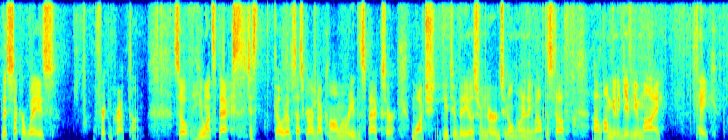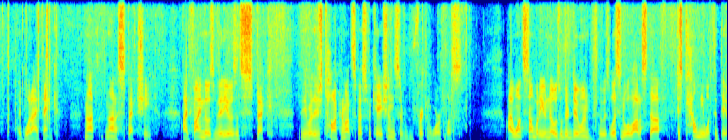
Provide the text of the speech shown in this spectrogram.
this sucker weighs a freaking crap ton. So, if you want specs, just go to obsessedgarage.com and read the specs or watch YouTube videos from nerds who don't know anything about this stuff. Um, I'm going to give you my take, like what I think, not, not a spec sheet. I find those videos that spec where they're just talking about the specifications are freaking worthless. I want somebody who knows what they're doing, who has listened to a lot of stuff. Just tell me what to do.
